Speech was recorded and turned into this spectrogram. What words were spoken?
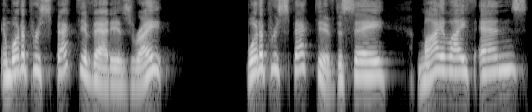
And what a perspective that is, right? What a perspective to say, my life ends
